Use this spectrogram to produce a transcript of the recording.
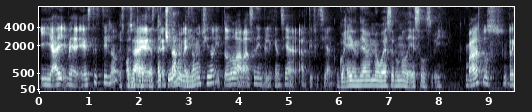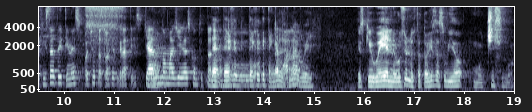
y hay ve, este estilo, Está o sea, es- está está, chido, güey. está muy chido y todo a base de inteligencia artificial. Güey, un día me voy a hacer uno de esos, güey. Vas, pues regístrate y tienes ocho tatuajes gratis. Ya No. nomás llegas con tu De- tatuaje. deja, deja que tenga lana, güey. Es que, güey, el negocio de los tatuajes ha subido muchísimo.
